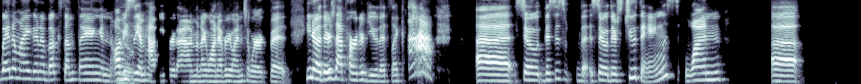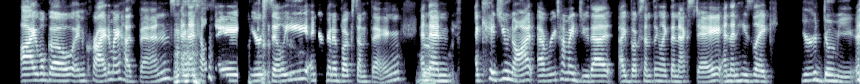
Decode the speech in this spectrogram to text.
when am I going to book something?" And obviously yeah. I'm happy for them and I want everyone to work, but you know, there's that part of you that's like, "Ah." Uh so this is the, so there's two things. One uh I will go and cry to my husband, and then he'll say, You're silly and you're going to book something. And yeah. then I kid you not, every time I do that, I book something like the next day, and then he's like, You're a dummy. uh,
